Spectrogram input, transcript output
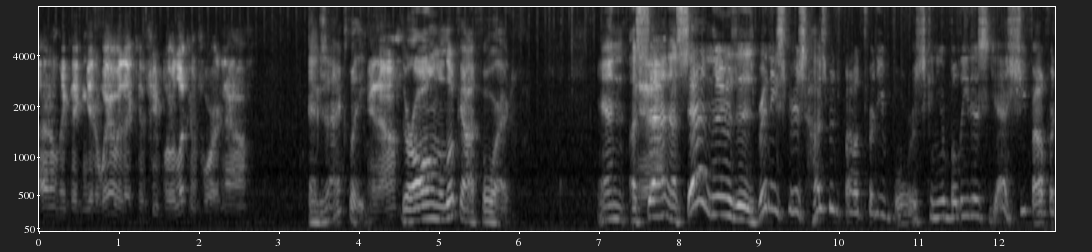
I don't think they can get away with it because people are looking for it now. Exactly. You know. They're all on the lookout for it. And a Yeah. sad, a sad news is Britney Spears' husband filed for divorce. Can you believe this? Yes, she filed for.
